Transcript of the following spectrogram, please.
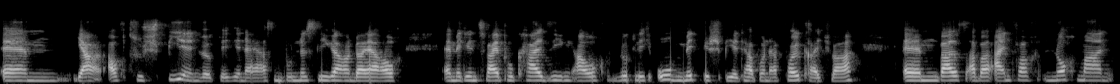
ähm, ja auch zu spielen wirklich in der ersten Bundesliga und da ja auch äh, mit den zwei Pokalsiegen auch wirklich oben mitgespielt habe und erfolgreich war, ähm, war es aber einfach nochmal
